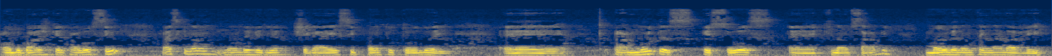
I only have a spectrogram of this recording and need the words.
uma bobagem que ele falou, sim, mas que não, não deveria chegar a esse ponto todo aí. É, Para muitas pessoas é, que não sabem, manga não tem nada a ver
